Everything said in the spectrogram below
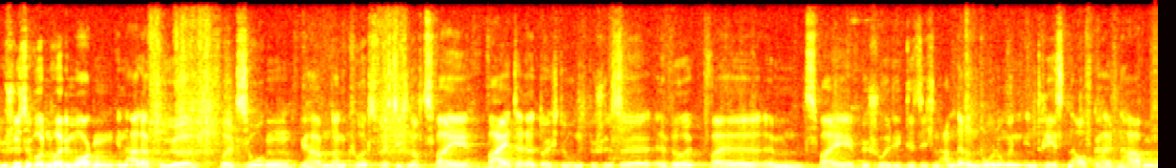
Die Beschlüsse wurden heute Morgen in aller Frühe vollzogen. Wir haben dann kurzfristig noch zwei weitere Durchsuchungsbeschlüsse erwirkt, weil ähm, zwei Beschuldigte sich in anderen Wohnungen in Dresden aufgehalten haben.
